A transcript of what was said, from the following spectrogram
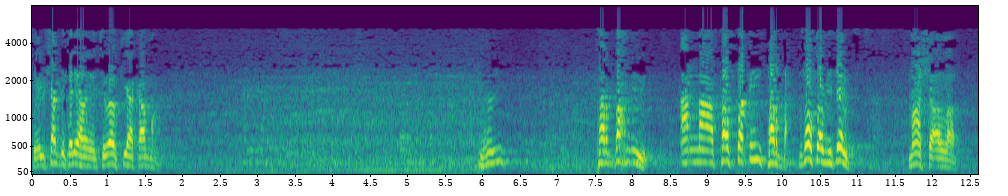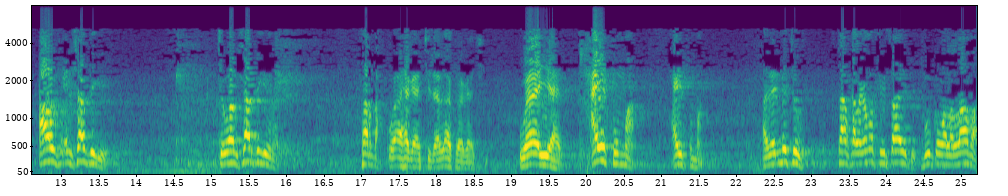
ficil shardi kaliya haya jawaabkiyaa kaa maqan tarbax mi. Anaa tastaqim tarbax masaas waa misaalku maa sha allah aw ficil shardigii jawaab shardigiina. Tarbax waa hagaajida allah ku hagaajiye waa yahay xayuma xayuma adeer ma joogto kitaabka lagama fiirsaayo buugga waa la laaba.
